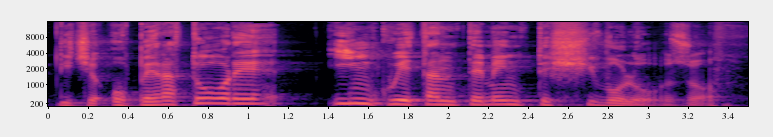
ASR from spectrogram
dice, operatore inquietantemente scivoloso.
